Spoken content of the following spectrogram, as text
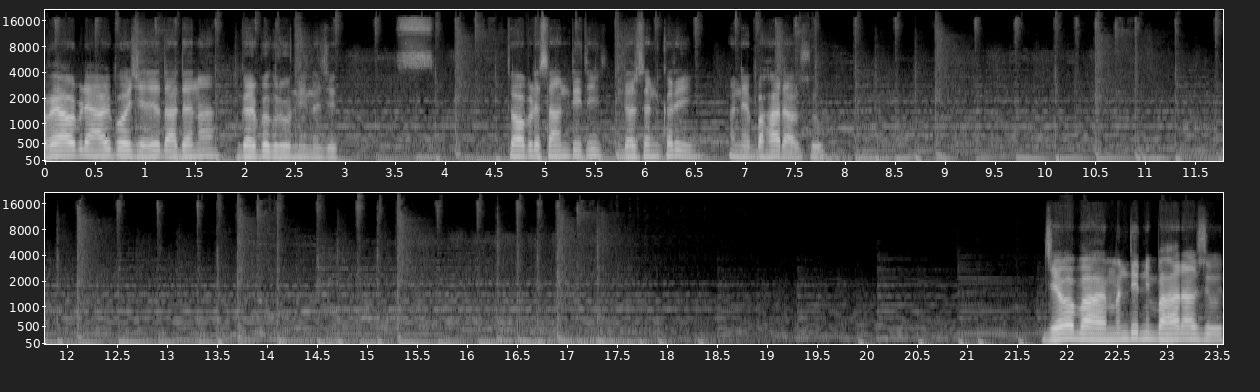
હવે આપણે આવી પહોંચ્યા છે દાદાના ગર્ભગૃહની નજીક. તો આપણે શાંતિથી દર્શન કરી અને બહાર આવશું. જેવા બહાર મંદિરની બહાર આવશું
